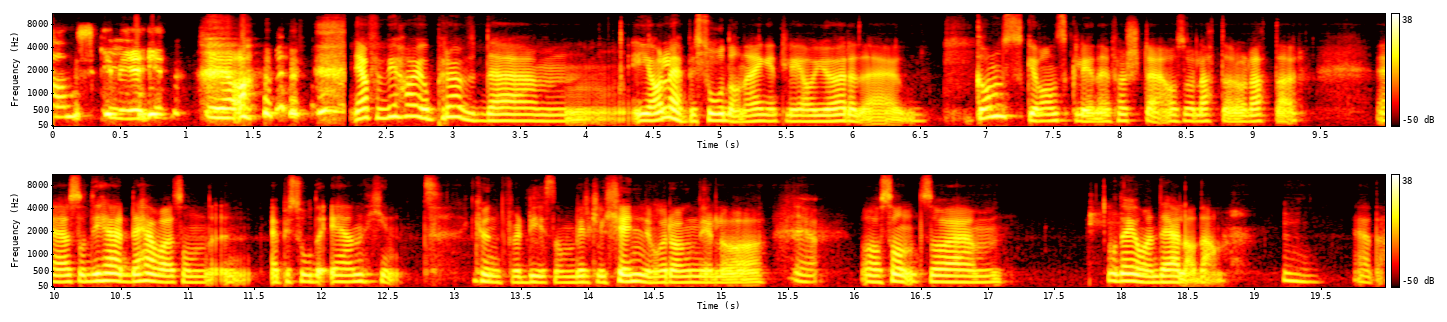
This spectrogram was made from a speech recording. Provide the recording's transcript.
Vanskelige hint. Ja. ja, for vi har jo prøvd em, i alle episodene egentlig å gjøre det ganske vanskelig den første, og så lettere og lettere. Eh, så de her, det her var et sånn episode én-hint, kun for de som virkelig kjenner Ragnhild og, Ja. og sånt. Så, em, og det er jo en del av dem, Mm. er det.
